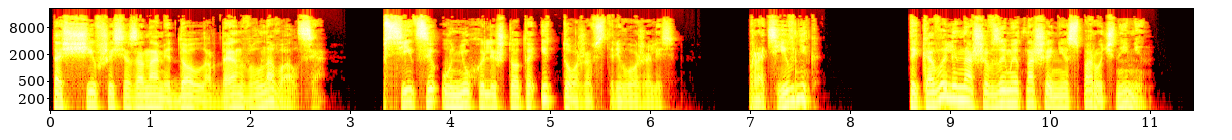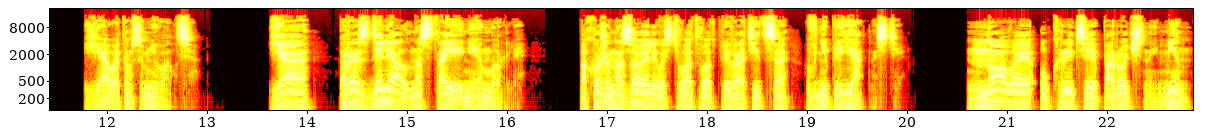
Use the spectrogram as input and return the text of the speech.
тащившийся за нами доллар Дэн волновался. Псицы унюхали что-то и тоже встревожились. Противник? Таковы ли наши взаимоотношения с порочной мин? Я в этом сомневался. Я разделял настроение Морли. Похоже, назойливость вот-вот превратится в неприятности. Новое укрытие порочной мин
